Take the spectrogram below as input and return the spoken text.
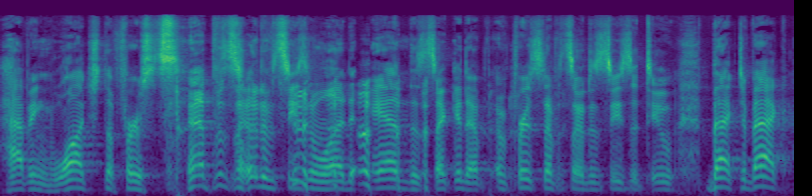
having watched the first episode of season one and the second ep- uh, first episode of season two back to back,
